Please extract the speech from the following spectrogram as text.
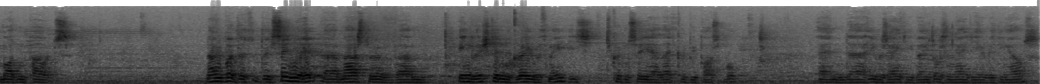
modern poets. No, but the, the senior uh, master of um, English didn't agree with me. He couldn't see how that could be possible and uh, he was anti-Beatles and anti-everything else.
